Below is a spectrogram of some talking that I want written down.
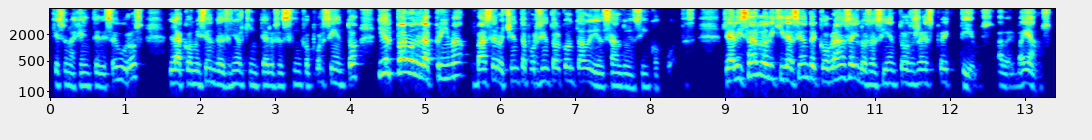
que es un agente de seguros. La comisión del señor Quinteros es 5% y el pago de la prima va a ser 80% al contado y el saldo en 5 cuotas. Realizar la liquidación de cobranza y los asientos respectivos. A ver, vayamos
